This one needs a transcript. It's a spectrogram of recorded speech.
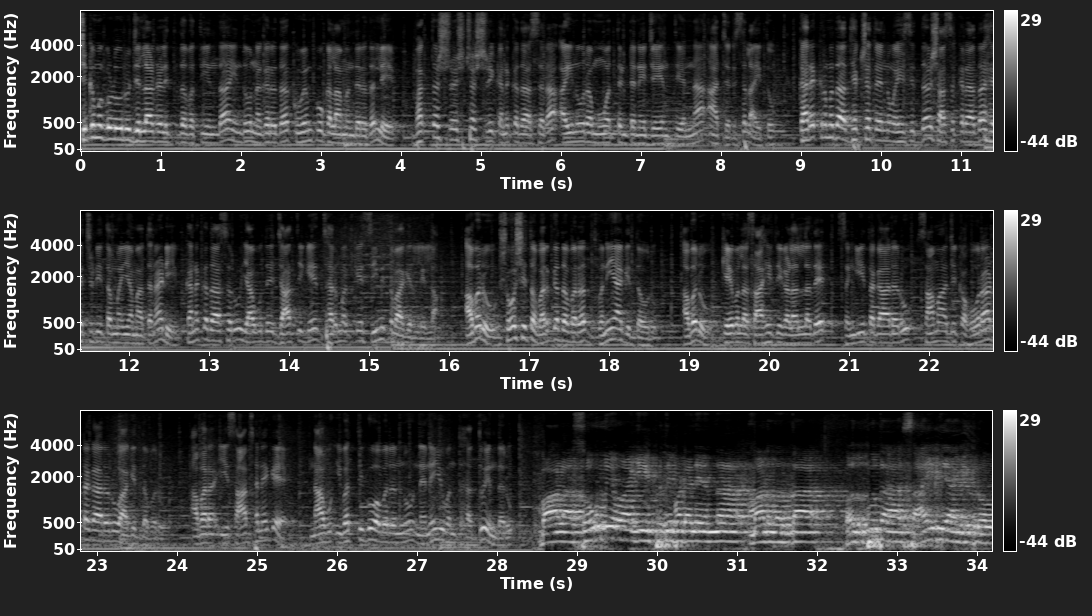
ಚಿಕ್ಕಮಗಳೂರು ಜಿಲ್ಲಾಡಳಿತದ ವತಿಯಿಂದ ಇಂದು ನಗರದ ಕುವೆಂಪು ಕಲಾಮಂದಿರದಲ್ಲಿ ಭಕ್ತಶ್ರೇಷ್ಠ ಶ್ರೀ ಕನಕದಾಸರ ಐನೂರ ಮೂವತ್ತೆಂಟನೇ ಜಯಂತಿಯನ್ನ ಆಚರಿಸಲಾಯಿತು. ಕಾರ್ಯಕ್ರಮದ ಅಧ್ಯಕ್ಷತೆಯನ್ನು ವಹಿಸಿದ್ದ ಶಾಸಕರಾದ ಎಚ್ ಡಿ ತಮ್ಮಯ್ಯ ಮಾತನಾಡಿ, ಕನಕದಾಸರು ಯಾವುದೇ ಜಾತಿಗೆ, ಧರ್ಮಕ್ಕೆ ಸೀಮಿತವಾಗಿರಲಿಲ್ಲ. ಅವರು ಶೋಷಿತ ವರ್ಗದವರ ಧ್ವನಿಯಾಗಿದ್ದವರು. ಅವರು ಕೇವಲ ಸಾಹಿತಿಗಳಲ್ಲದೆ ಸಂಗೀತಗಾರರು, ಸಾಮಾಜಿಕ ಹೋರಾಟಗಾರರೂ ಆಗಿದ್ದವರು. ಅವರ ಈ ಸಾಧನೆಗೆ ನಾವು ಇವತ್ತಿಗೂ ಅವರನ್ನು ನೆನೆಯುವಂತಹದ್ದು ಎಂದರು. ಬಹಳ ಸೌಮ್ಯವಾಗಿ ಪ್ರತಿಭಟನೆಯನ್ನ ಮಾಡುವಂತ ಅದ್ಭುತ ಸಾಹಿತಿ ಆಗಿದ್ರು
